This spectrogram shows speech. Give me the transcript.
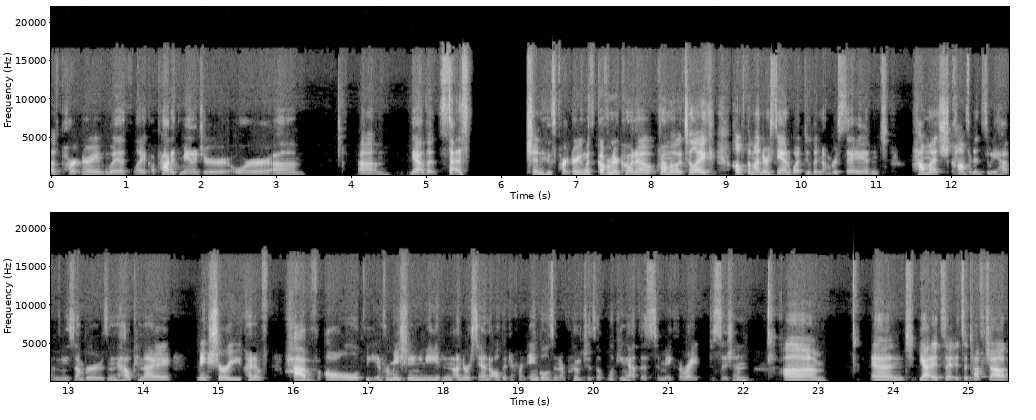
of partnering with like a product manager or um, um, yeah the statistician who's partnering with governor cuomo, cuomo to like help them understand what do the numbers say and how much confidence do we have in these numbers and how can i make sure you kind of have all the information you need and understand all the different angles and approaches of looking at this to make the right decision. Um, and yeah it's a it's a tough job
